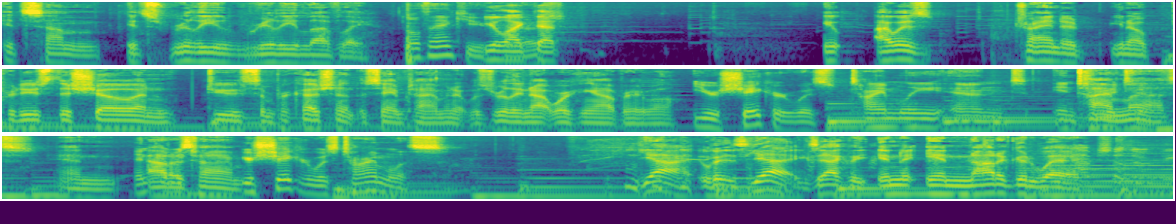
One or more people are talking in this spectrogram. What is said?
It's um, it's really, really lovely. Oh, thank you. You Chris. like that? It, I was trying to you know produce this show and do some percussion at the same time, and it was really not working out very well. Your shaker was timely and intuitive. Timeless and, And out was- of time. Your shaker was timeless. yeah, it was. Yeah, exactly. In in not a good way. Absolutely.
